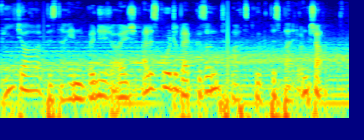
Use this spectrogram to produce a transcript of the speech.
wieder. Bis dahin wünsche ich euch alles Gute, bleibt gesund, macht's gut, bis bald und ciao.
